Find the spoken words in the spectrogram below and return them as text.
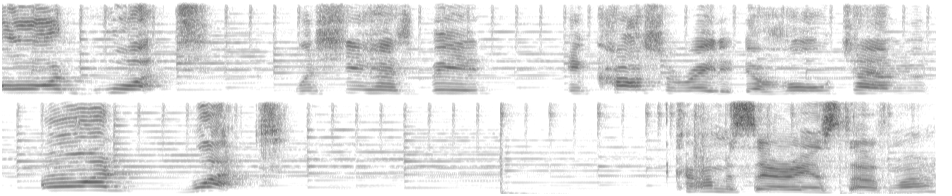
On what? When she has been incarcerated the whole time. You on what? Commissary and stuff, ma.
